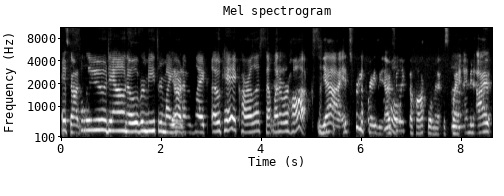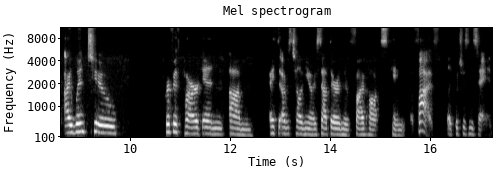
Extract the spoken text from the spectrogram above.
it It's got flew down over me through my yard i was like okay carla sent one of her hawks yeah, it's pretty crazy. I feel like the hawk woman at this point. I mean, I I went to Griffith Park and um I, I was telling you I sat there and there were five hawks came five like which was insane.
